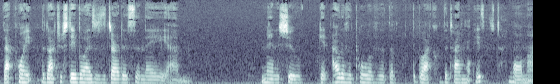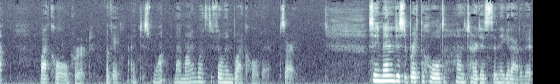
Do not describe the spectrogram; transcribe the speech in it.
at that point, the Doctor stabilizes the TARDIS, and they um, manage to get out of the pull of the, the, the black the time hole. It's time hole, not black hole. Correct. Okay, I just want my mind wants to fill in black hole there. Sorry. So he manages to break the hold on the TARDIS, and they get out of it.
